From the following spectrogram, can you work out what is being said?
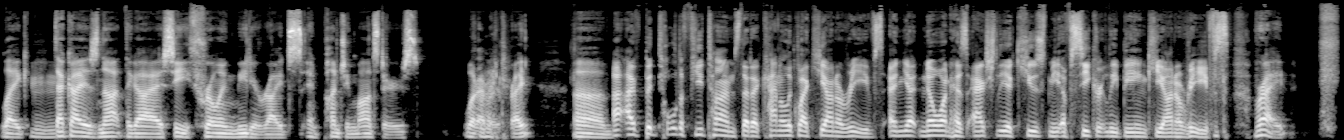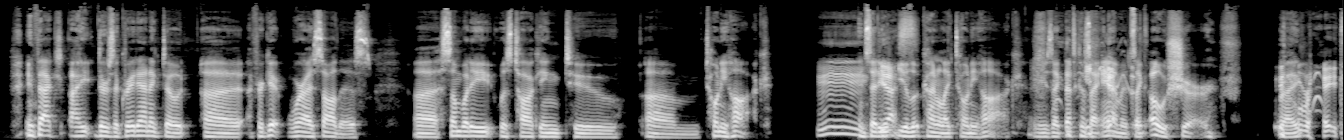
Like Mhm. that guy is not the guy I see throwing meteorites and punching monsters, whatever. Right. Right. Um, I- I've been told a few times that I kind of look like Keanu Reeves, and yet no one has actually accused me of secretly being Keanu Reeves. Right. In fact, I there's a great anecdote. Uh, I forget where I saw this. Uh, somebody was talking to um, Tony Hawk Mm, and said, yes. "You look kind of like Tony Hawk," and he's like, "That's because I am." It's like, "Oh, sure." Right. right.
